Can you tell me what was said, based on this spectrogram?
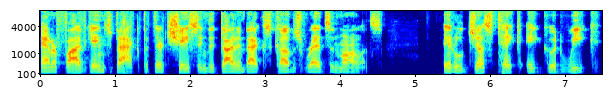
and are five games back, but they're chasing the Diamondbacks, Cubs, Reds, and Marlins. It'll just take a good week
